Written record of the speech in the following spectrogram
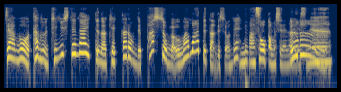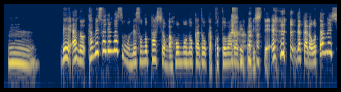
じゃあもう多分気にしてないっていうのは結果論でパッションが上回ってたんでしょうね。まあ、そうかもしれないですね。うん。で、あの、試されますもんね。そのパッションが本物かどうか断られたりして。だからお試し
